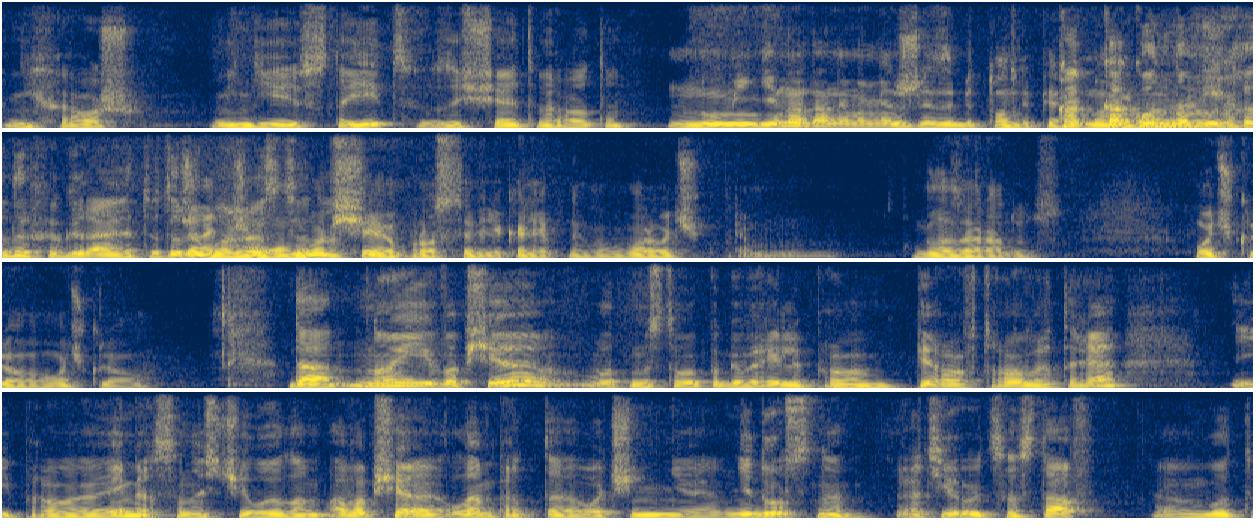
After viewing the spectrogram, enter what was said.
не хорош. Минди стоит, защищает ворота. Ну, Минди на данный момент железобетонный первый Как, как он на выходах играет, это да, же божественно. Не, он вообще просто великолепный ворочек, прям глаза радуются. Очень клево, очень клево. Да, ну и вообще, вот мы с тобой поговорили про первого, второго вратаря и про Эмерсона с Чилуэллом, а вообще Лэмпорт очень недурственно ротирует состав, вот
